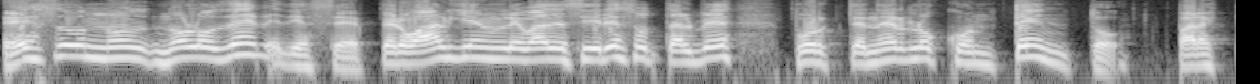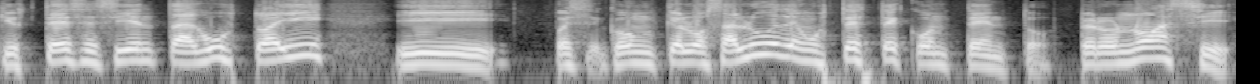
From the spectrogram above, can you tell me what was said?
Eso no, no lo debe de hacer, pero alguien le va a decir eso tal vez por tenerlo contento, para que usted se sienta a gusto ahí y pues con que lo saluden usted esté contento, pero no así.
